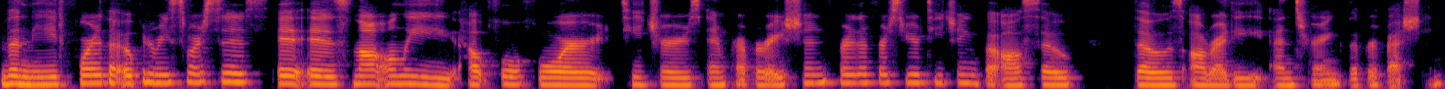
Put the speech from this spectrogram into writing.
the need for the open resources. It is not only helpful for teachers in preparation for their first year of teaching, but also those already entering the profession.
